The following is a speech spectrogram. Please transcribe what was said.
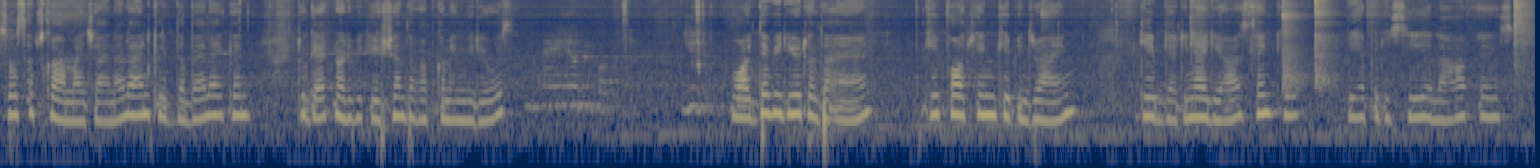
so subscribe my channel and click the bell icon to get notifications of upcoming videos watch the video till the end keep watching keep enjoying keep getting ideas. Thank you. Be happy to see allah hafiz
